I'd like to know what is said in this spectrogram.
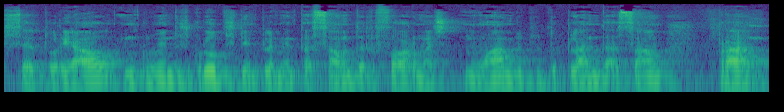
setorial, incluindo os grupos de implementação de reformas no âmbito do plano de ação para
